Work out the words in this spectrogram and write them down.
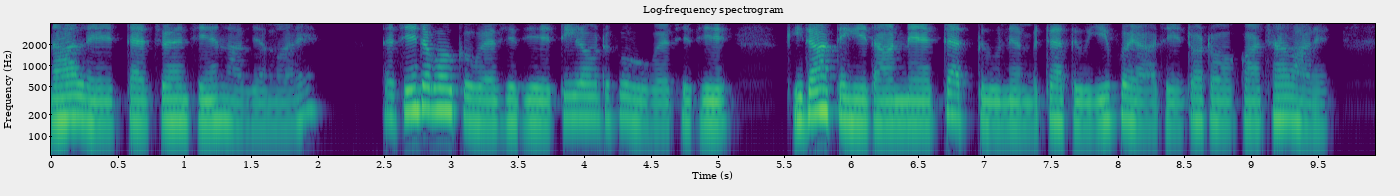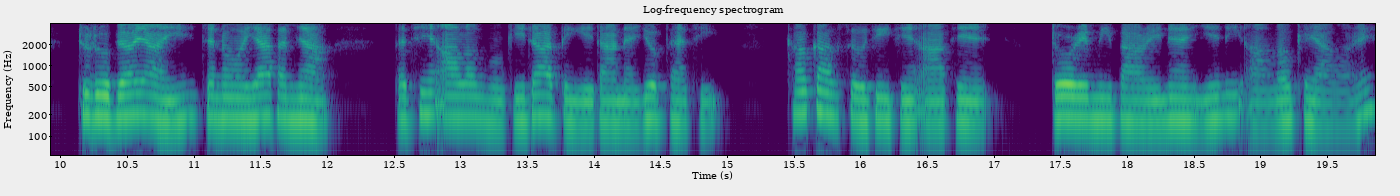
နားလည်တက်ကြွခြင်းလာပြန်ပါတယ်။တခြင်းတစ်ပုဒ်ကိုပဲဖြစ်ဖြစ်တီးလုံးတစ်ခုကိုပဲဖြစ်ဖြစ်ဂီတသင်ဂီတနဲ့တက်သူနဲ့မတက်သူရေးဖွဲ့တာချင်းတော်တော်ကွာခြားပါတယ်။တူတူပြောရရင်ကျွန်တော်ရသမျှတခြင်းအလုံးကိုဂီတသင်ဂီတနဲ့ရွတ်ဖတ်ကြည့်။ခောက်ခောက်ဆိုကြည့်ခြင်းအပြင်ဒိုရီမီပါရီနဲ့ရင်းနှီးအောင်လုပ်ခဲ့ရပါတယ်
